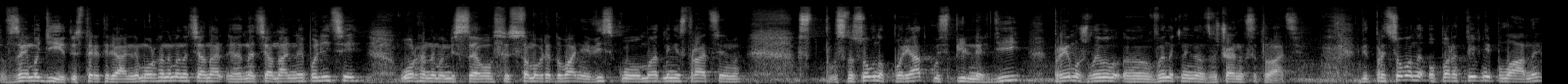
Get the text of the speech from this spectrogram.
взаємодіють із територіальними органами е, національної поліції, органами місцевого самоврядування, військовими адміністраціями стосовно порядку спільних дій при можливому е, виникненні надзвичайних ситуацій. Відпрацьовані оперативні плани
